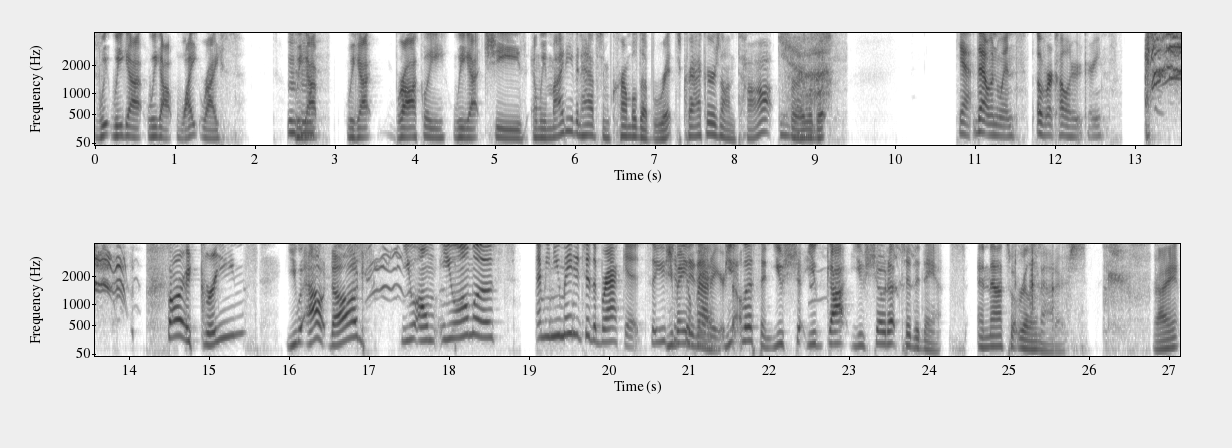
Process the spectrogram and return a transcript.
we, we got we got white rice. We Mhm. got we got broccoli. We got cheese, and we might even have some crumbled up Ritz crackers on top for a little bit. yeah, that one wins over collard greens. Sorry, greens. You out, dog. You um, you almost. I mean, you made it to the bracket, so you should feel proud in. of You- yourself. listen, you sh- you got you showed up to the dance, and that's what really matters, right?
